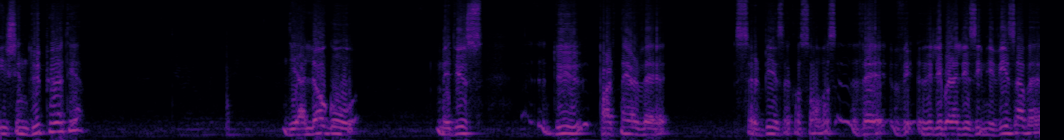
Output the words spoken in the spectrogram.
Ishin dy pyetje. Dialogu midis dy partnerëve Serbisë dhe Kosovës dhe, dhe liberalizimi i vizave,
